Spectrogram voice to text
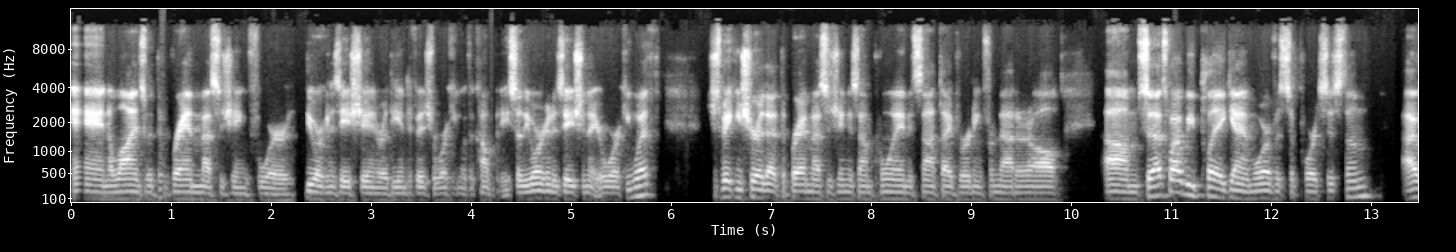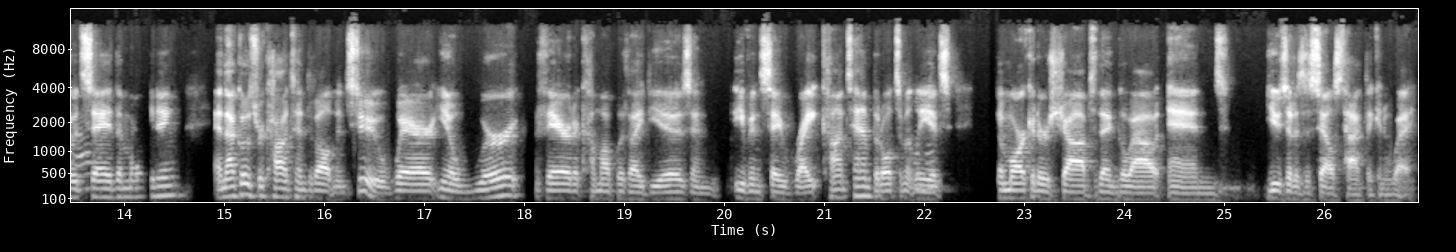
and aligns with the brand messaging for the organization or the individual working with the company. So the organization that you're working with, just making sure that the brand messaging is on point. It's not diverting from that at all. Um, so that's why we play again more of a support system, I would say, than marketing. And that goes for content development too, where you know we're there to come up with ideas and even say write content, but ultimately mm-hmm. it's the marketer's job to then go out and use it as a sales tactic in a way.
